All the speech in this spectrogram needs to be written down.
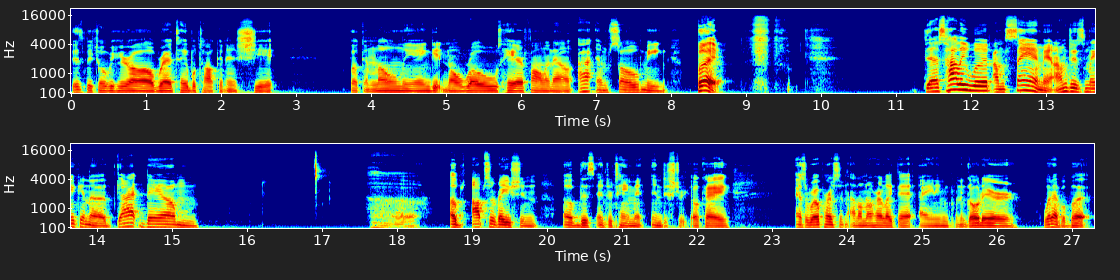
This bitch over here all red table talking and shit. Fucking lonely, ain't getting no rose, hair falling out. I am so mean, but. That's Hollywood. I'm saying, man. I'm just making a goddamn uh, observation of this entertainment industry, okay? As a real person, I don't know her like that. I ain't even gonna go there, whatever. But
